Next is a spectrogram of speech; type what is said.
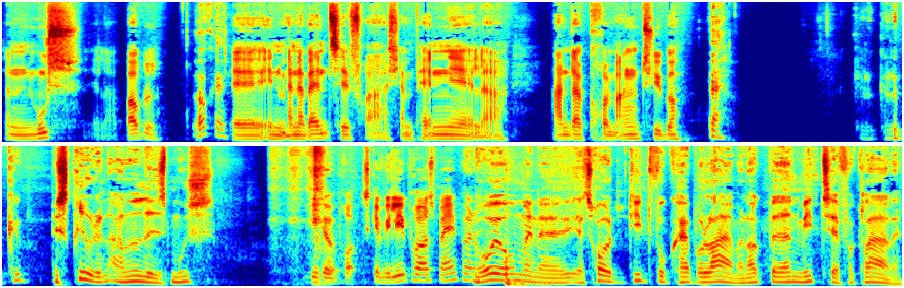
sådan mus eller boble, Okay. øh, end man er vant til fra champagne eller andre cremant-typer. Kan du, kan du beskrive den anderledes mus? Vi kan prøve, skal vi lige prøve at smage på det? Jo, jo, men øh, jeg tror, dit vokabular er nok bedre end mit til at forklare det.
